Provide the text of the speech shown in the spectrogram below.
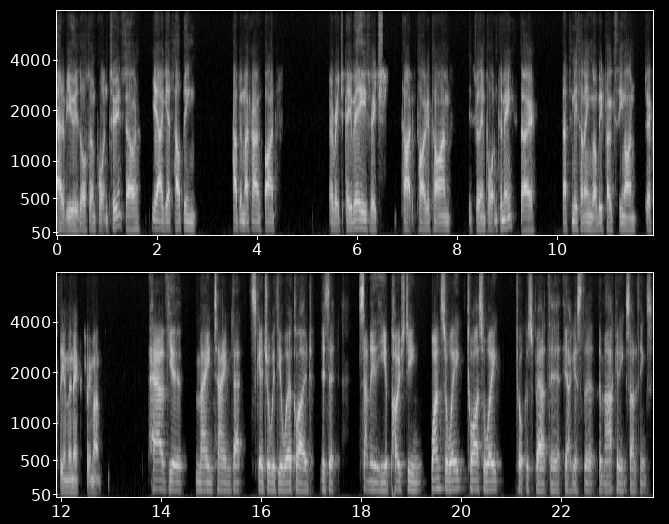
out of you is also important too. So yeah, I guess helping helping my current clients reach PBs, reach target times is really important to me. So that's going to be something I'll be focusing on directly in the next three months. How have you maintained that schedule with your workload? Is it something that you're posting once a week, twice a week? Talk us about the, yeah, I guess the the marketing side of things.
